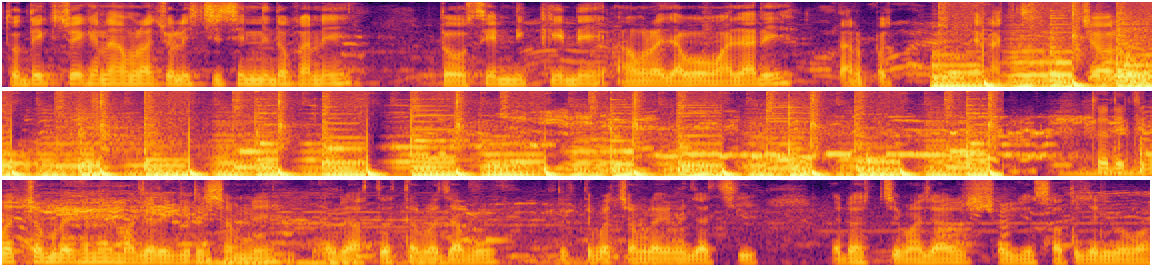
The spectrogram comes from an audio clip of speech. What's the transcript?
তো দেখছো এখানে আমরা চলে এসেছি সিন্নি দোকানে তো সেন্ডিক কিনে আমরা যাব মাজারে তারপর দেখাচ্ছি। চলো। তো দেখতে পাচ্ছ আমরা এখানে মাজারে গেটের সামনে, এবারে আস্তে আস্তে আমরা যাব। দেখতে পাচ্ছ আমরা এখানে যাচ্ছি। এটা হচ্ছে মাজার সৈয়দ সাতজারি বাবা।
